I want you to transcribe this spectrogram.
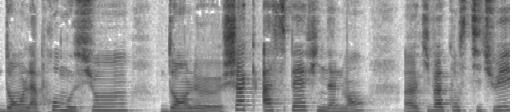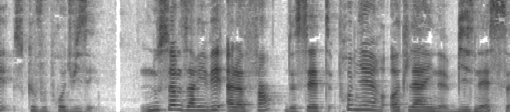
dans la promotion, dans le, chaque aspect finalement euh, qui va constituer ce que vous produisez. Nous sommes arrivés à la fin de cette première hotline business.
